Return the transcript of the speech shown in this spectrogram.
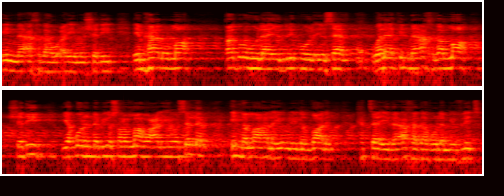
إن أخذه أليم شديد. إمهال الله قدره لا يدركه الإنسان ولكن أخذ الله شديد. يقول النبي صلى الله عليه وسلم إن الله لا يملي للظالم حتى إذا أخذه لم يفلت.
